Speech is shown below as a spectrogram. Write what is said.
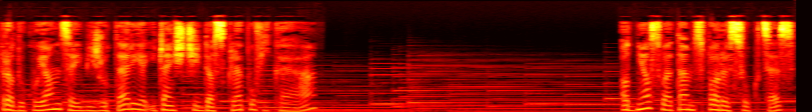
produkującej biżuterię i części do sklepów IKEA. Odniosła tam spory sukces,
